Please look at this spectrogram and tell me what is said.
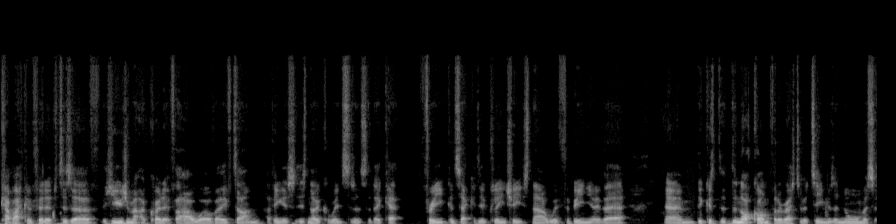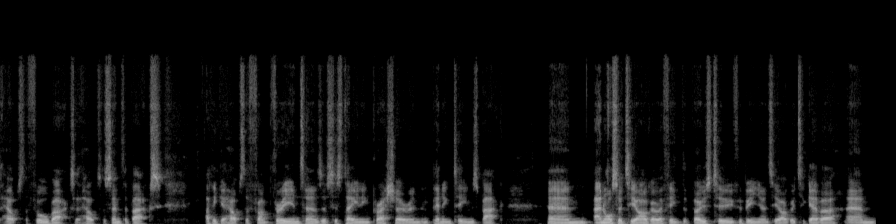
Kabak and Phillips deserve a huge amount of credit for how well they've done, I think it's, it's no coincidence that they kept three consecutive clean sheets now with Fabinho there. Um, because the, the knock on for the rest of the team is enormous. It helps the fullbacks, it helps the centre backs. I think it helps the front three in terms of sustaining pressure and, and pinning teams back. Um, and also Thiago, I think that those two, Fabinho and Thiago together, um,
